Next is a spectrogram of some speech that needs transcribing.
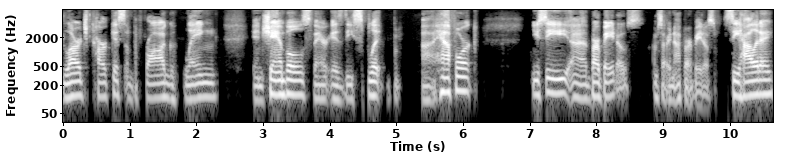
large carcass of the frog laying in shambles. There is the split uh, half orc. You see uh, Barbados. I'm sorry, not Barbados. See Holiday.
